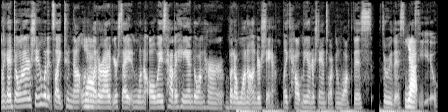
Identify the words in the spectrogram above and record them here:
like i don't understand what it's like to not want to Yeah. let her out of your sight and want to always have a hand on her but i want to understand like help me understand so i can walk this through this Yeah. with you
